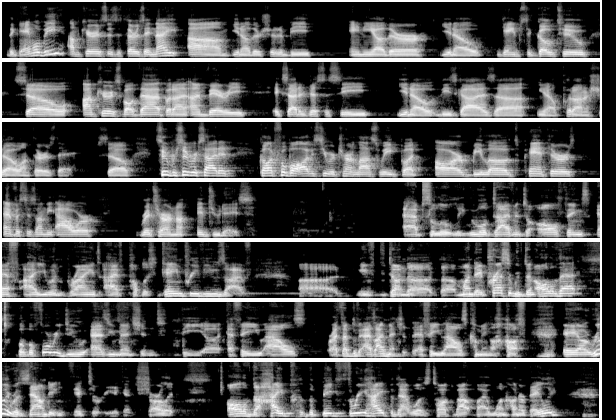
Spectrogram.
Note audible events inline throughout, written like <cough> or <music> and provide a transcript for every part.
the game will be. I'm curious. Is it Thursday night. Um, you know, there shouldn't be any other you know games to go to. So I'm curious about that, but I, I'm very excited just to see you know these guys uh, you know put on a show on Thursday. So super super excited. College football obviously returned last week, but our beloved Panthers, emphasis on the hour, return in two days. Absolutely. We will dive into all things FIU and Bryant. I've published game previews. I've uh, we've done the the Monday presser. We've done all of that. But before we do, as you mentioned, the uh, FAU Owls, or as I, as I mentioned, the FAU Owls coming <laughs> off a uh, really resounding victory against Charlotte. All of the hype, the big three hype that was talked about by one Hunter Bailey.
